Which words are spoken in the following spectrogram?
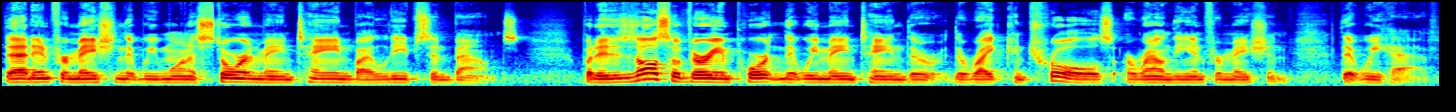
that information that we want to store and maintain by leaps and bounds. But it is also very important that we maintain the, the right controls around the information that we have.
